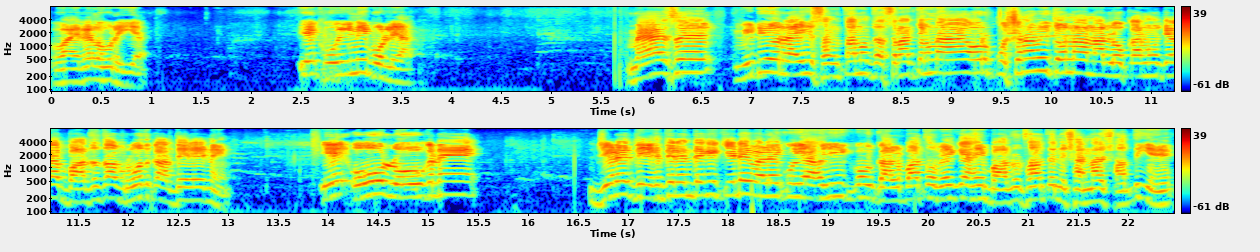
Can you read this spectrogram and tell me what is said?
ਵਾਇਰਲ ਹੋ ਰਹੀ ਹੈ ਇਹ ਕੋਈ ਨਹੀਂ ਬੋਲਿਆ। ਮੈਂ ਇਸ ਵੀਡੀਓ ਰਾਹੀਂ ਸੰਗਤਾਂ ਨੂੰ ਦੱਸਣਾ ਚਾਹੁੰਦਾ ਔਰ ਪੁੱਛਣਾ ਵੀ ਚਾਹੁੰਦਾ ਉਹਨਾਂ ਲੋਕਾਂ ਨੂੰ ਜਿਹੜਾ ਬਾਦਲ ਦਾ ਵਿਰੋਧ ਕਰਦੇ ਰਹੇ ਨੇ। ਇਹ ਉਹ ਲੋਕ ਨੇ ਜਿਹੜੇ ਦੇਖਦੇ ਰਹਿੰਦੇ ਕਿ ਕਿਹੜੇ ਵੇਲੇ ਕੋਈ ਇਹੋ ਜਿਹੀ ਕੋਈ ਗੱਲਬਾਤ ਹੋਵੇ ਕਿ ਅਸੀਂ ਬਾਦਲ ਸਾਹਿਬ ਤੇ ਨਿਸ਼ਾਨਾ ਸਾਧੀਏ।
